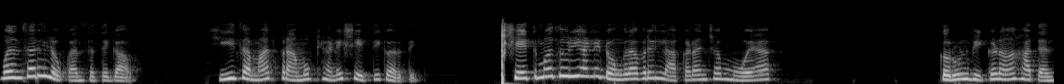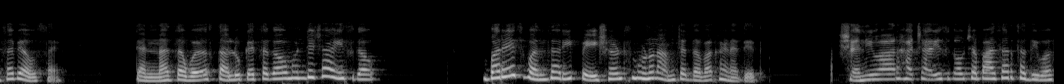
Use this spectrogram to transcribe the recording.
वंजारी लोकांचं ते गाव. ही जमात प्रामुख्याने शेती करते. शेतमजुरी आणि डोंगरावरील लाकडांच्या मोया करून विकणं हा त्यांचा व्यवसाय. त्यांना जवळच तालुक्याचं गाव म्हणजे चाळीसगाव. बरेच वंजारी पेशंट्स म्हणून आमच्या दवाखान्यात येत. शनिवार हा चाळीसगावच्या बाजारचा दिवस.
